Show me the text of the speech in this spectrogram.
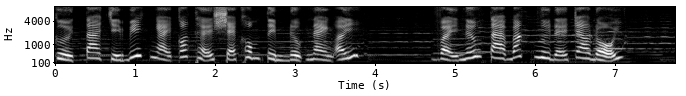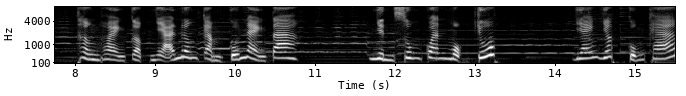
cười, ta chỉ biết ngài có thể sẽ không tìm được nàng ấy. Vậy nếu ta bắt ngươi để trao đổi? Thần hoàng cật nhã nâng cầm của nàng ta. Nhìn xung quanh một chút. dáng dấp cũng khá.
